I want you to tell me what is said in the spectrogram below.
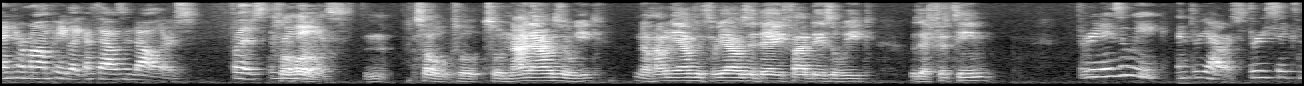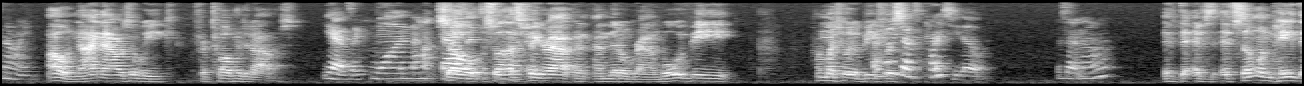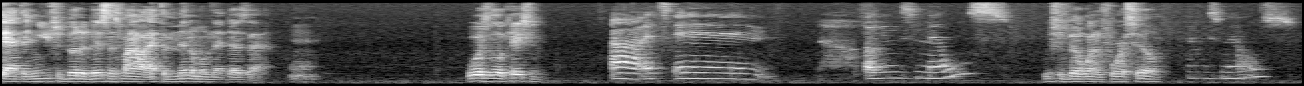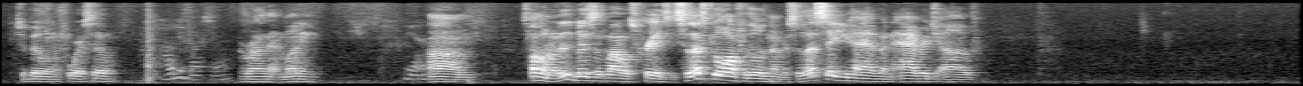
and her mom paid like a thousand dollars for those three So hold on. days. So so so nine hours a week. No, how many hours? Three hours a day, five days a week. Was that fifteen? Three days a week and three hours. Three, six, nine. Oh, nine hours a week for twelve hundred dollars. Yeah, it was like one thousand So so let's figure out an, a middle ground. What would be? How much would it be I for? feel like that's pricey though. Is that not? If, the, if if someone paid that, then you should build a business model at the minimum that does that. Mm. Where's the location? Uh, it's in Owings Mills. We should build one in Forest Hill. Owings Mills. Should build one in Forest Hill How do you so? around that money. Yeah. Um, so hold on, this business model is crazy. So let's go off of those numbers. So let's say you have an average of.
